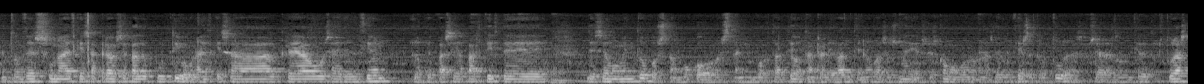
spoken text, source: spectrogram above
Entonces, una vez que se ha creado ese caldo cultivo, una vez que se ha creado esa detención, lo que pase a partir de, ese momento pues tampoco es tan importante o tan relevante ¿no? para esos medios. Es como bueno, las denuncias de torturas. O sea, las denuncias de torturas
